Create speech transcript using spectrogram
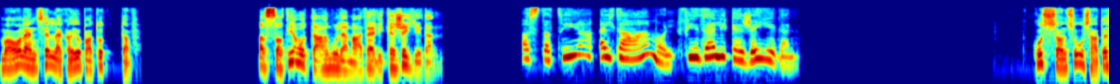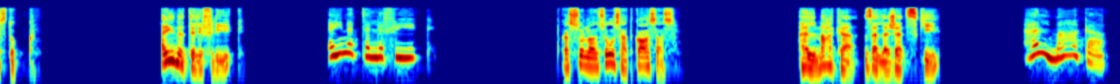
ma olen sellega juba tuttav أستطيع التعامل مع ذلك جيدا. أستطيع التعامل في ذلك جيدا. Kus on suusatõstuk أين التلفريك؟ أين التلفريك؟ kas sul on suusad kaasas هل معك زلاجات سكي؟ هل معك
